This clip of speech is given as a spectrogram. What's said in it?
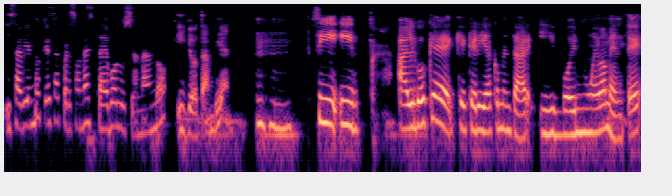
y sabiendo que esa persona está evolucionando y yo también. Sí, y algo que, que, quería comentar, y voy nuevamente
